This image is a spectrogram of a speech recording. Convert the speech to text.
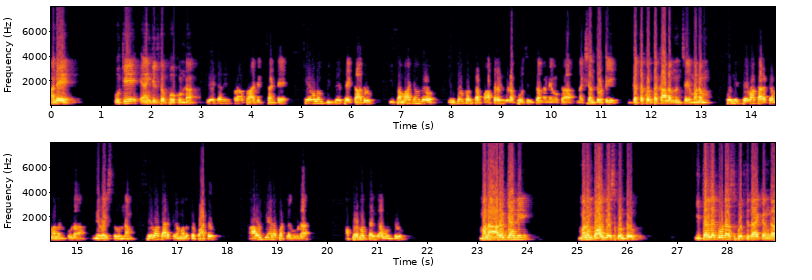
అనే ఒకే యాంగిల్తో పోకుండా గ్రేటర్ ఇన్ఫ్రా ప్రాజెక్ట్స్ అంటే కేవలం బిజినెసే కాదు ఈ సమాజంలో ఎంతో కొంత పాత్రను కూడా పోషించాలనే ఒక లక్ష్యంతో గత కొంత కాలం నుంచే మనం కొన్ని సేవా కార్యక్రమాలను కూడా నిర్వహిస్తూ ఉన్నాం. సేవా కార్యక్రమాలతో పాటు ఆరోగ్యాల పట్ల కూడా అప్రమత్తంగా ఉంటూ మన ఆరోగ్యాన్ని మనం బాగు చేసుకుంటూ ఇతరులకు కూడా స్ఫూర్తిదాయకంగా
